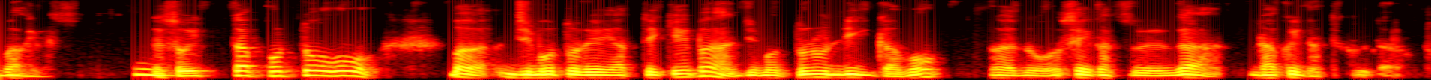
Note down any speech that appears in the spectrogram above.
わけです。でそういったことを、まあ、地元でやっていけば地元の林家もあの生活が楽になってくるだろう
